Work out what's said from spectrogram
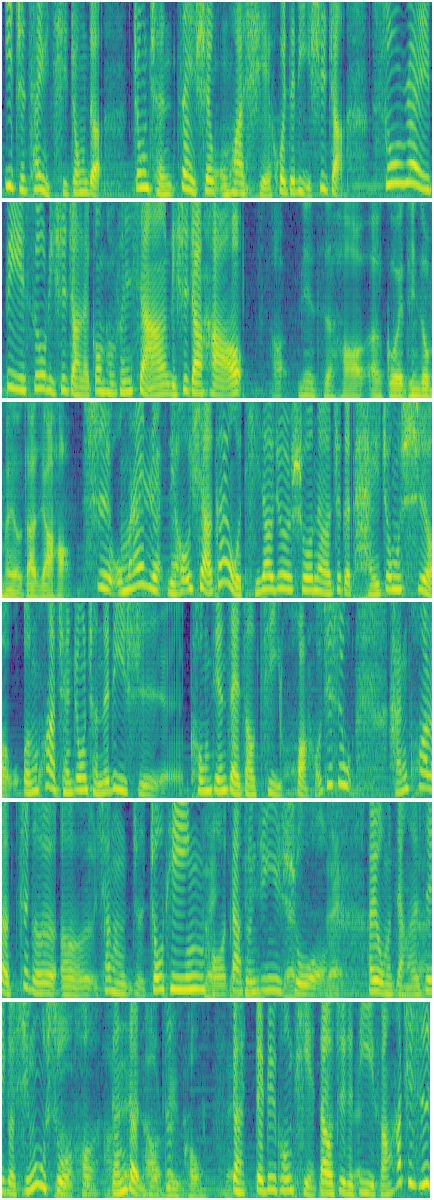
一直参与其中的忠诚再生文化协会的理事长苏瑞碧苏理事长来共同分享。理事长好，好，念慈好，呃，各位听众朋友大家好。是我们来聊聊一下，刚才我提到就是说呢，这个台中市哦文化城中城的历史空间再造计划，哦其实涵盖了这个呃像周厅和大屯军役所，还有我们讲的这个刑务所哈等等哈，绿空对对绿空铁道这个地方，它其实。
